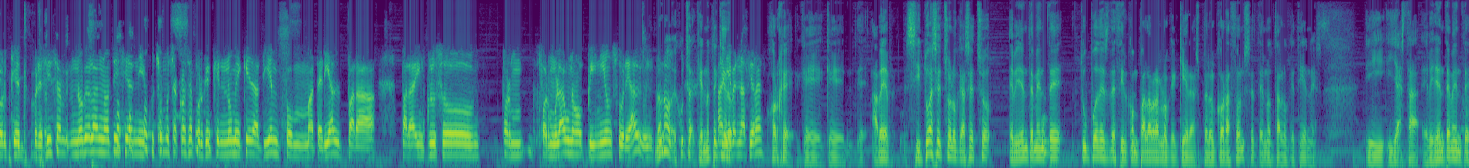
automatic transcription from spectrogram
porque precisa, no veo las noticias ni escucho muchas cosas porque es que no me queda tiempo material para, para incluso formular una opinión sobre algo. No, no, escucha, que no te a nivel nacional. Jorge, que, que, a ver, si tú has hecho lo que has hecho, evidentemente tú puedes decir con palabras lo que quieras, pero el corazón se te nota lo que tienes y, ya está. Evidentemente,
